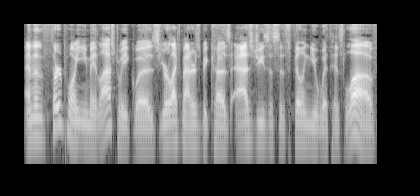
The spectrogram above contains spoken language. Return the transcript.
And then the third point you made last week was your life matters because as Jesus is filling you with his love,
